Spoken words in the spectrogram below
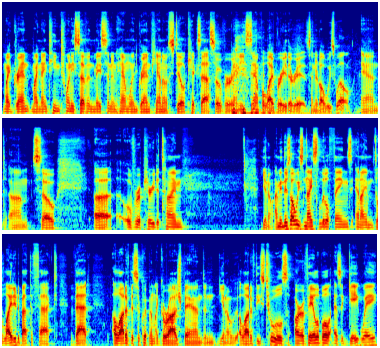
my grand my 1927 Mason and Hamlin grand piano still kicks ass over any sample library there is, and it always will. And um, so, uh, over a period of time you know, I mean, there's always nice little things, and I'm delighted about the fact that a lot of this equipment, like GarageBand and you know, a lot of these tools, are available as a gateway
